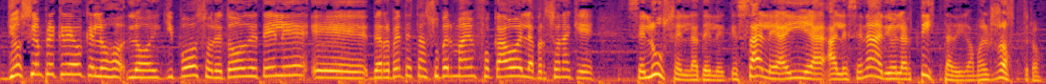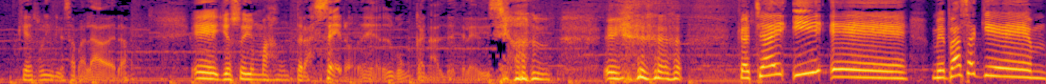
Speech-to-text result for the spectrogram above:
yo siempre creo que los, los equipos, sobre todo de tele, eh, de repente están súper más enfocados en la persona que se luce en la tele, que sale ahí al escenario, el artista, digamos, el rostro. Qué horrible esa palabra. Eh, yo soy más un trasero de algún canal de televisión. Eh, ¿Cachai? Y eh, me pasa que,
